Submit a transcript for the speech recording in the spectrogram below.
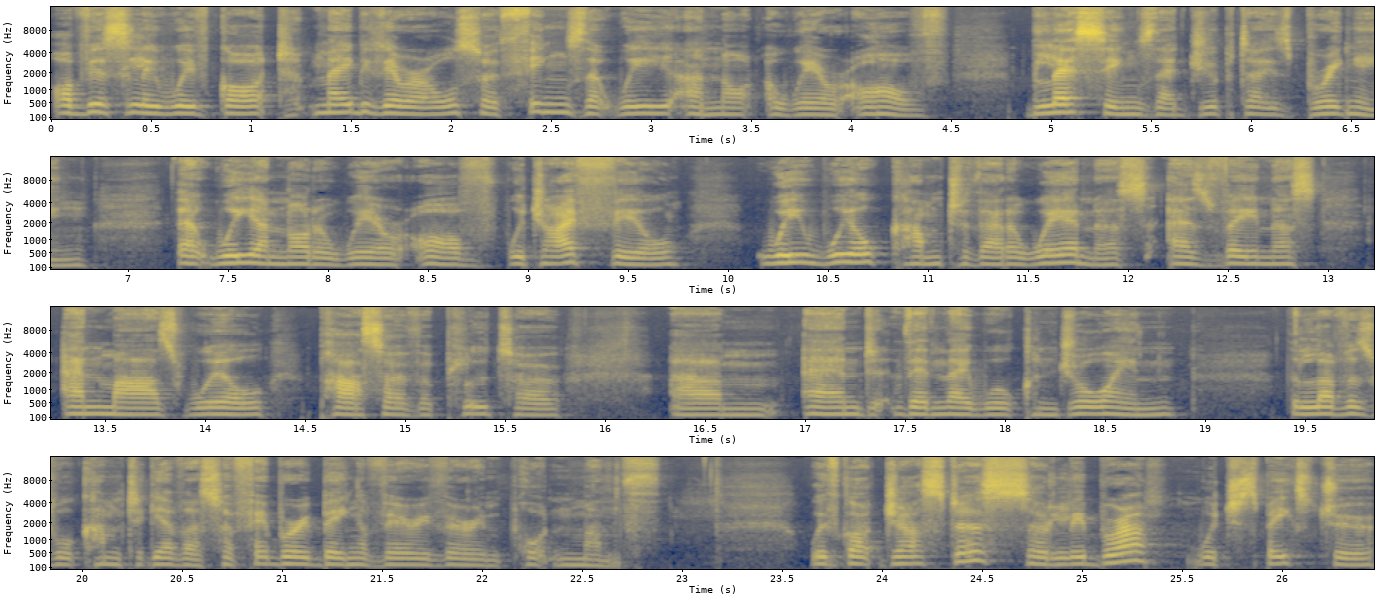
obviously, we've got maybe there are also things that we are not aware of, blessings that Jupiter is bringing that we are not aware of, which I feel we will come to that awareness as Venus and Mars will pass over Pluto um, and then they will conjoin. The lovers will come together. So, February being a very, very important month. We've got justice, so Libra, which speaks to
